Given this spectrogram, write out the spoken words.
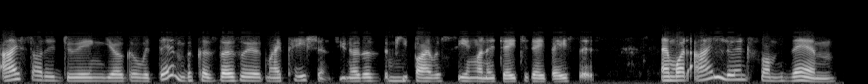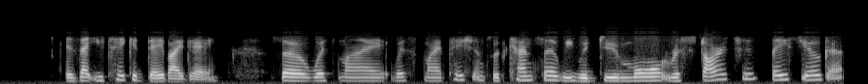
I started doing yoga with them because those were my patients. You know, those are the mm. people I was seeing on a day-to-day basis. And what I learned from them is that you take it day by day. So with my with my patients with cancer, we would do more restorative based yoga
